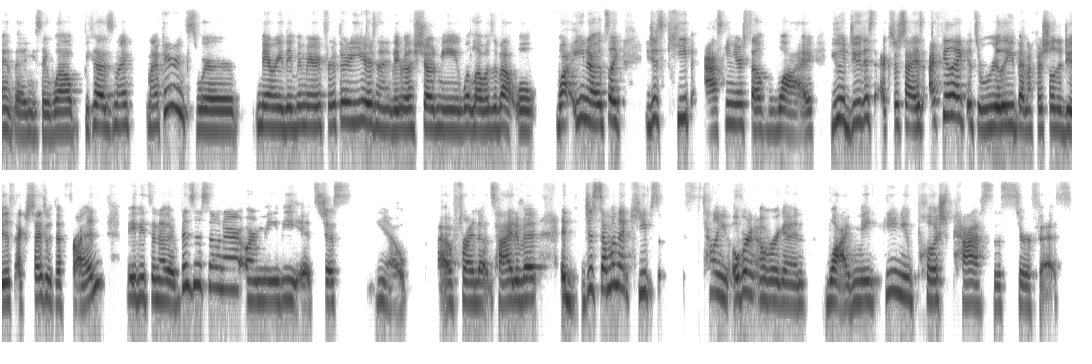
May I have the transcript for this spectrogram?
And then you say well because my my parents were married they've been married for 30 years and they really showed me what love was about. Well why you know it's like you just keep asking yourself why. You would do this exercise. I feel like it's really beneficial to do this exercise with a friend. Maybe it's another business owner or maybe it's just you know a friend outside of it. It just someone that keeps telling you over and over again why, making you push past the surface.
